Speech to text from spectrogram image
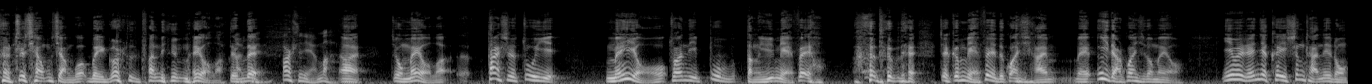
之前我们讲过，伟哥的专利没有了，对不对？二十年嘛。哎，就没有了。但是注意，没有专利不等于免费哦，对不对？这跟免费的关系还没一点关系都没有，因为人家可以生产那种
